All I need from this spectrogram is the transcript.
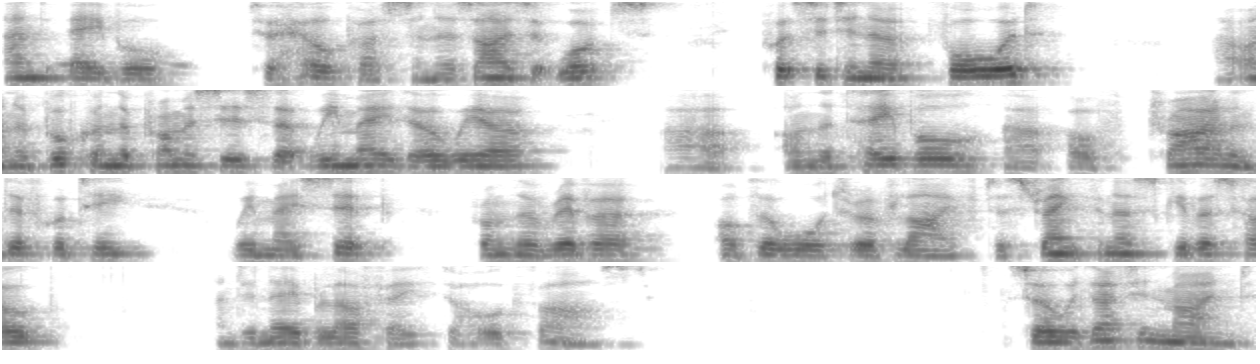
and able to help us. And as Isaac Watts puts it in a forward uh, on a book on the promises that we may, though we are uh, on the table uh, of trial and difficulty, we may sip from the river of the water of life to strengthen us, give us hope, and enable our faith to hold fast. So, with that in mind,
